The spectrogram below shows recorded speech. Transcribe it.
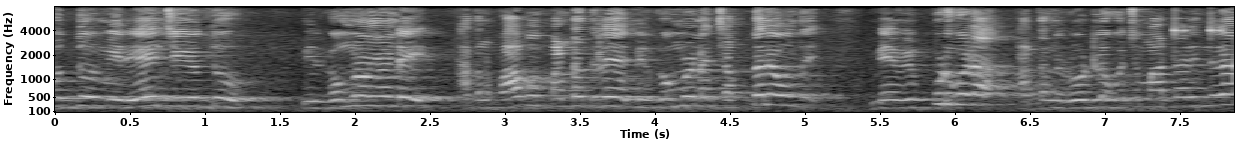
వద్దు మీరు ఏం చేయొద్దు. మీరు గమ్మున ఉండండి. అతని పాపం పండదులే మీరు గమ్మున చెప్తానే ఉంది. మేము ఎప్పుడు కూడా అతన్ని రోడ్లోకి వచ్చి మాట్లాడిందిరా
